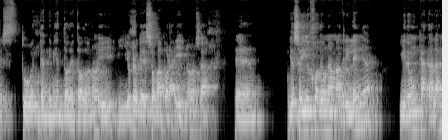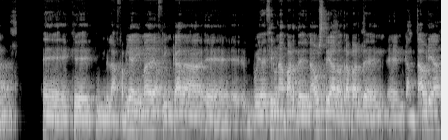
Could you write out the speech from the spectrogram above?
es, tu entendimiento de todo, ¿no? Y, yo creo que eso va por ahí, ¿no? O sea, eh, yo soy hijo de una madrileña y de un catalán, eh, que la familia de mi madre afincada, voy a decir una parte en Austria, la otra parte en, en Cantabria.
